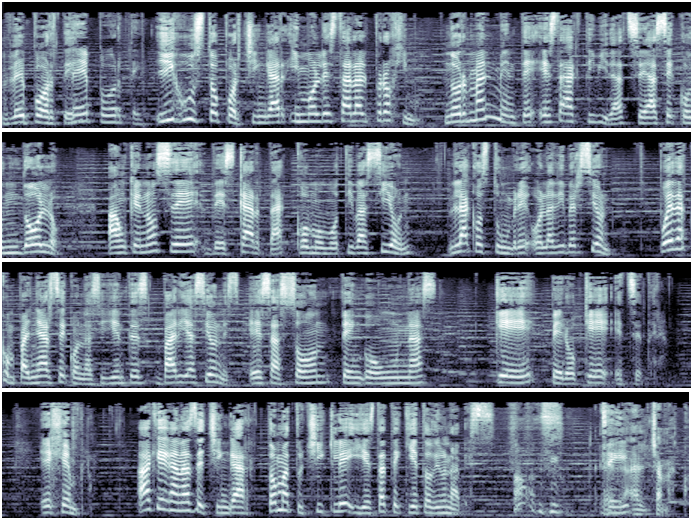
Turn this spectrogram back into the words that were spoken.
deporte. Deporte. y gusto por chingar y molestar al prójimo. Normalmente esta actividad se hace con dolo, aunque no se descarta como motivación la costumbre o la diversión. Puede acompañarse con las siguientes variaciones. Esas son, tengo unas, que, pero que, etc. Ejemplo. Ah, qué ganas de chingar. Toma tu chicle y estate quieto de una vez. ¿no? Sí. Al chamaco.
